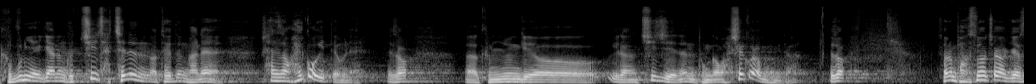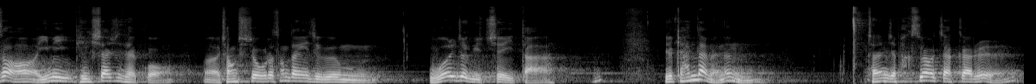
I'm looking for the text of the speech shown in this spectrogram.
그분이 얘기하는 그 취지 자체는 어떻게든 간에 찬성할 거기 때문에 그래서 어, 금융개혁이라는 취지에는 동감하실 거라 봅니다. 그래서 저는 박승혁 작가께서 이미 빅샷이 됐고 어, 정치적으로 상당히 지금 우월적 위치에 있다. 이렇게 한다면은 저는 이제 박수혁 작가를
